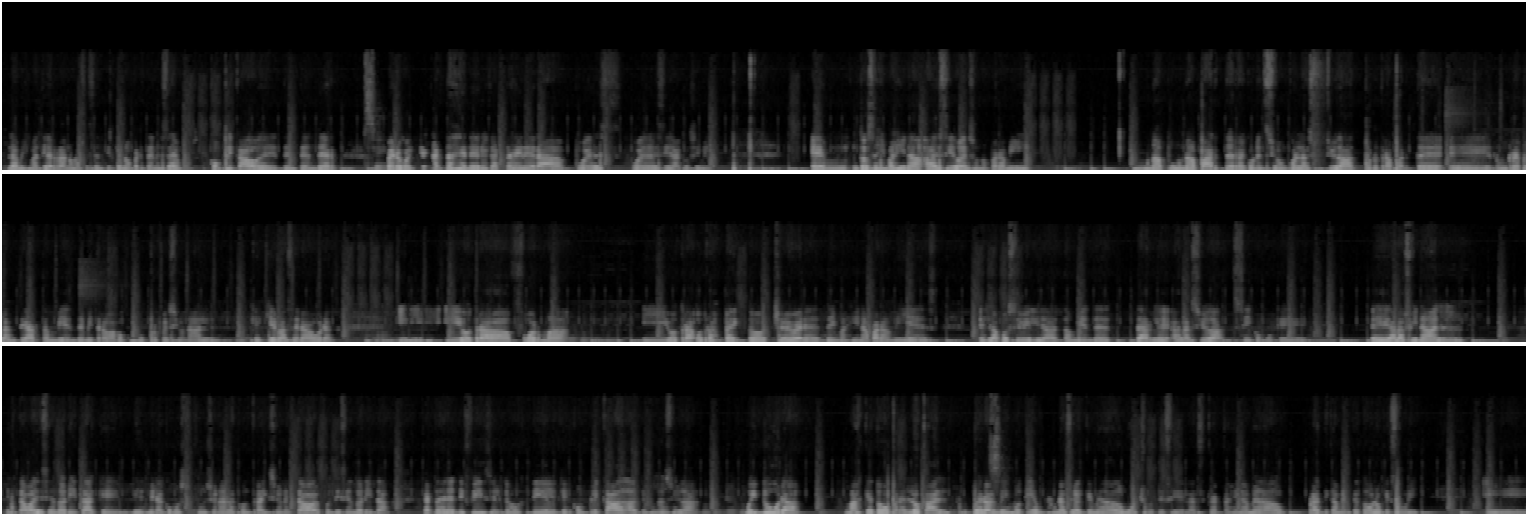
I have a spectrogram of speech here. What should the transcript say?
la misma tierra nos hace sentir que no pertenecemos. Es complicado de, entender, pero cualquier cartagenero y cartagenera pues, puede decir algo similar. Em, entonces imagina, ha sido eso, ¿no? Para mí, una, una parte reconexión con la ciudad, por otra parte, eh, un replantear también de mi trabajo como profesional, qué quiero hacer ahora, y, y, otra forma y otra, otro aspecto chévere de Imagina para mí es, es la posibilidad también de darle a la ciudad, sí, como que eh, a la final estaba diciendo ahorita que, mira cómo funcionan las contradicciones, estaba diciendo ahorita, Cartagena es difícil, que es hostil, que es complicada, que es una ciudad muy dura, más que todo para el local, pero al mismo tiempo una ciudad que me ha dado mucho, es decir, la Cartagena me ha dado prácticamente todo lo que soy eh,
